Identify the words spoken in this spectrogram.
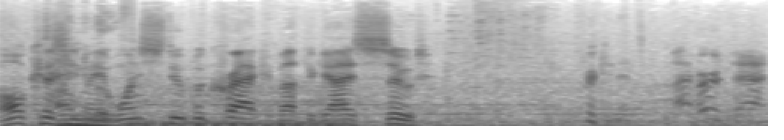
All because he made one stupid crack about the guy's suit. Frickin' it. I heard that.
